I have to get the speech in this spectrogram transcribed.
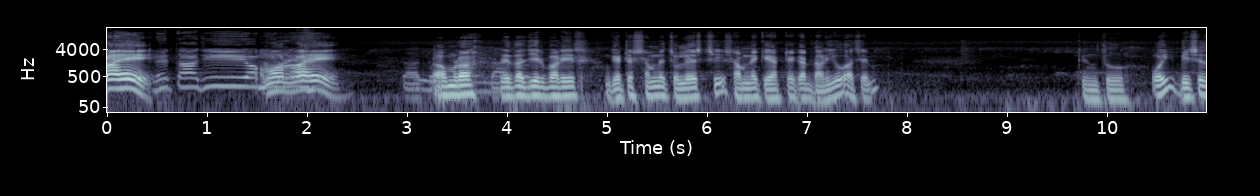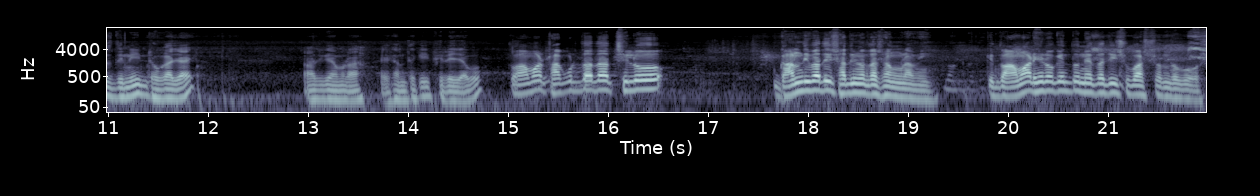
রহে নেতাজি অমর রহে। আমরা নেতাজির বাড়ির গেটের সামনে চলে এসেছি সামনে কেয়ারটেকার দাঁড়িয়েও আছেন। কিন্তু ওই বিশেষ দিনেই ঢোকা যায়। আজকে আমরা এখান থেকেই ফিরে যাব। তো আমার ঠাকুরদাদা ছিল গান্ধীবাদী স্বাধীনতা সংগ্রামী। কিন্তু আমার হিরো কিন্তু নেতাজি সুভাষচন্দ্র বোস।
